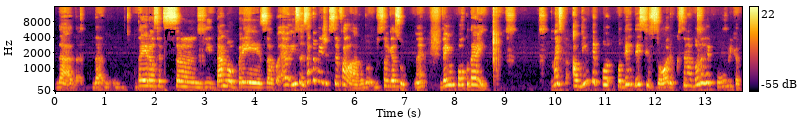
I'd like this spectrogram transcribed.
da, da, da herança de sangue, da nobreza, é isso exatamente o que você falava, do, do sangue azul. Né? Vem um pouco daí. Mas alguém ter poder decisório, porque o senador da República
